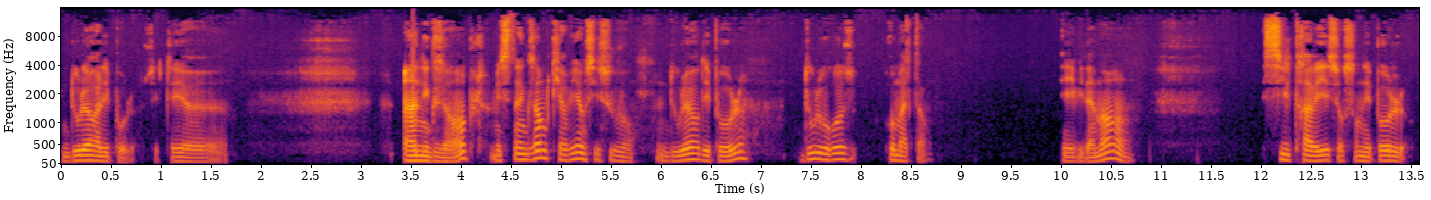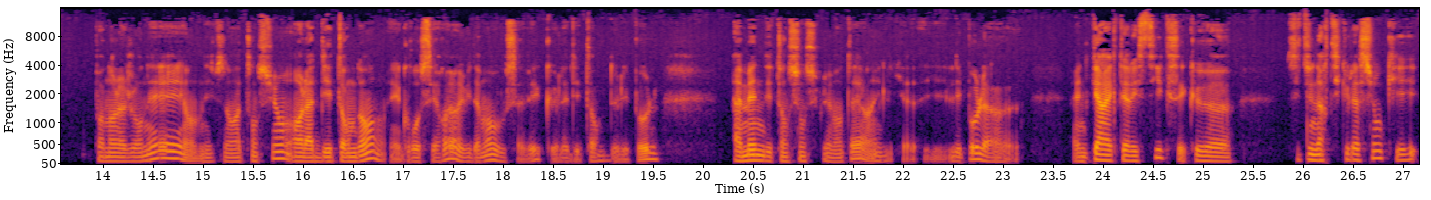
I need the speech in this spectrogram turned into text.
une douleur à l'épaule, c'était euh, un exemple, mais c'est un exemple qui revient aussi souvent. Une douleur d'épaule, douloureuse au matin. Et évidemment, s'il travaillait sur son épaule pendant la journée, en y faisant attention, en la détendant, et grosse erreur, évidemment, vous savez que la détente de l'épaule amène des tensions supplémentaires. L'épaule a, une caractéristique, c'est que euh, c'est une articulation qui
